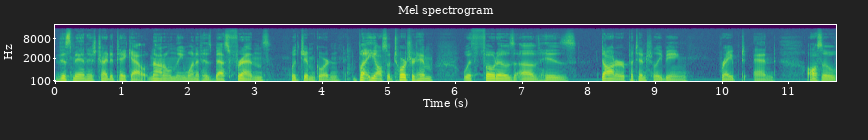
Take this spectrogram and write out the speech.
this man has tried to take out not only one of his best friends with Jim Gordon, but he also tortured him with photos of his daughter potentially being raped and also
